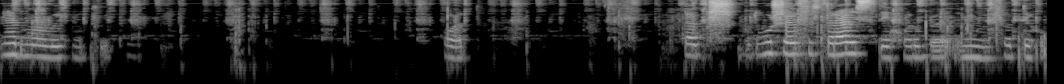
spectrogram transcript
Ну, я думаю, ви їх не чуєте. От. Так, тому що я все стараюсь тихо робити. Ну, що тихо,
